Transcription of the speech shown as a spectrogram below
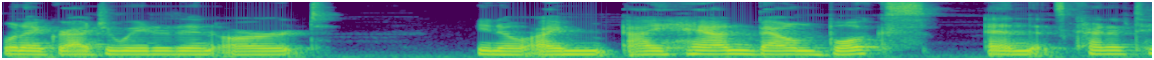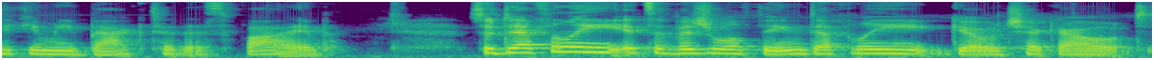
when I graduated in art. You know, I I hand bound books, and it's kind of taking me back to this vibe. So definitely, it's a visual thing. Definitely go check out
